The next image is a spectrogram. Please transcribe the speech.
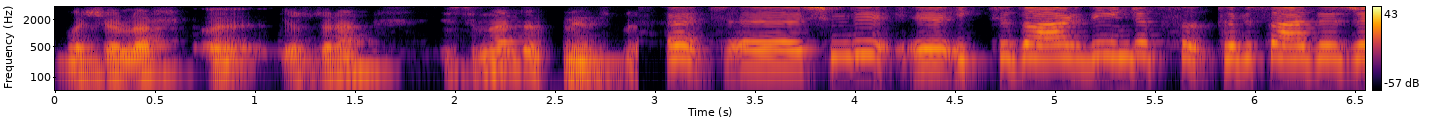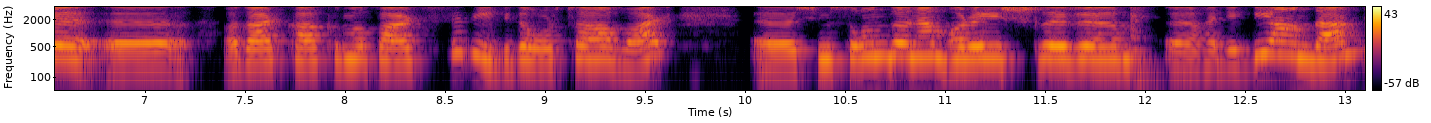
başarılar e, gösteren isimler de mevcut. Evet, e, şimdi e, iktidar deyince tabii sadece e, Adalet Kalkınma Partisi değil, bir de ortağı var. E, şimdi son dönem arayışları, e, hani bir yandan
